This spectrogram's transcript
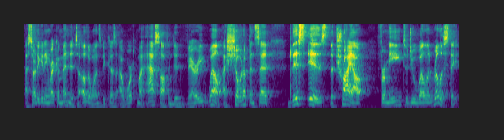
I started getting recommended to other ones because I worked my ass off and did very well. I showed up and said, This is the tryout for me to do well in real estate.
